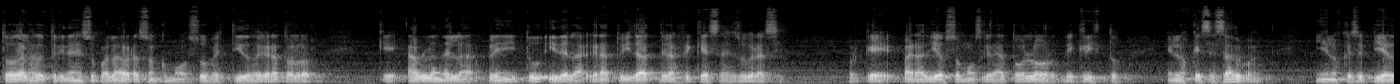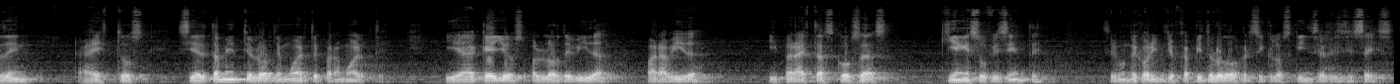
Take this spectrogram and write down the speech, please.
Todas las doctrinas de su palabra son como sus vestidos de grato olor, que hablan de la plenitud y de la gratuidad de las riquezas de su gracia. Porque para Dios somos grato olor de Cristo en los que se salvan y en los que se pierden a estos ciertamente olor de muerte para muerte, y a aquellos olor de vida para vida. Y para estas cosas, ¿quién es suficiente? Según de Corintios capítulo 2 versículos 15 al 16.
